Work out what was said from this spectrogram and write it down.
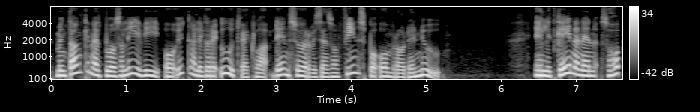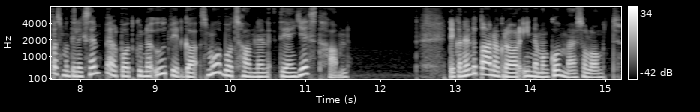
Men tanken är att blåsa liv i och ytterligare utveckla den servicen som finns på området nu. Enligt Keinänen så hoppas man till exempel på att kunna utvidga småbåtshamnen till en gästhamn. Det kan ändå ta några år innan man kommer så långt.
